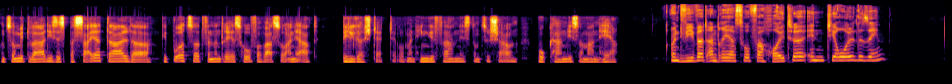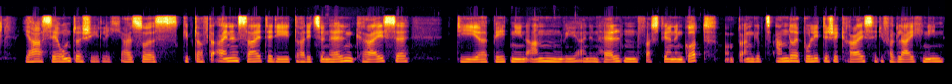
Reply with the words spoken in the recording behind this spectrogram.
Und somit war dieses Passaiertal, der Geburtsort von Andreas Hofer, war so eine Art Pilgerstätte, wo man hingefahren ist, um zu schauen, wo kam dieser Mann her. Und wie wird Andreas Hofer heute in Tirol gesehen? Ja, sehr unterschiedlich. Also es gibt auf der einen Seite die traditionellen Kreise, die äh, beten ihn an wie einen Helden, fast wie einen Gott. Und dann gibt es andere politische Kreise, die vergleichen ihn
